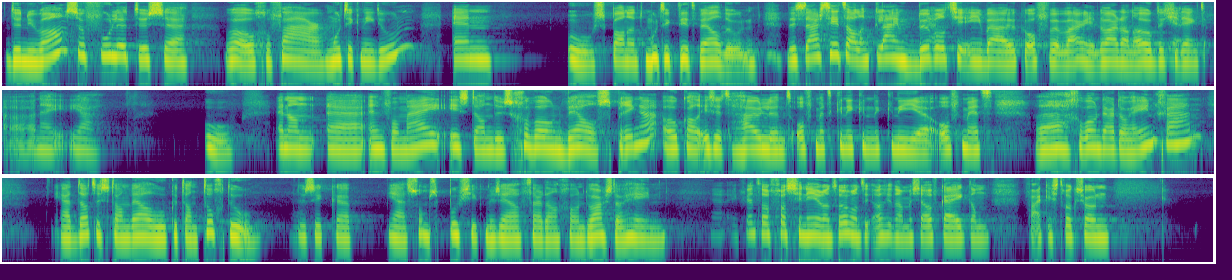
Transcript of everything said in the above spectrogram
de nuance voelen tussen... wow, gevaar moet ik niet doen. En oeh, spannend, moet ik dit wel doen? Dus daar zit al een klein bubbeltje in je buik. Of uh, waar, waar dan ook, dat je denkt, ah, nee, ja, oeh. En, dan, uh, en voor mij is dan dus gewoon wel springen. Ook al is het huilend of met knikkende knieën of met uh, gewoon daar doorheen gaan. Ja, dat is dan wel hoe ik het dan toch doe. Dus ik, uh, ja, soms push ik mezelf daar dan gewoon dwars doorheen. Ja, ik vind het wel fascinerend hoor. Want als ik naar mezelf kijk, dan vaak is er ook zo'n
